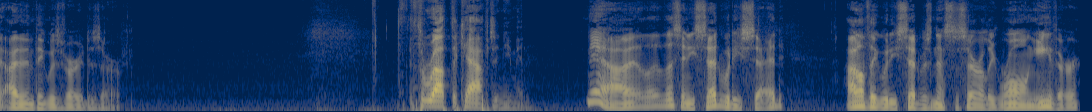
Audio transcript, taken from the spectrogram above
I I didn't think was very deserved. throughout the captain. You mean? Yeah, listen, he said what he said. I don't think what he said was necessarily wrong either.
